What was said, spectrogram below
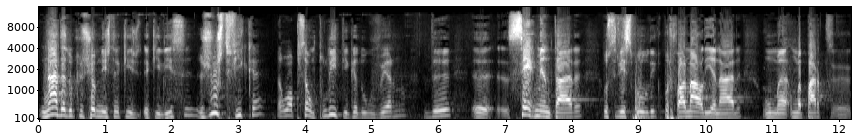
nada do que o Sr. Ministro aqui, aqui, disse justifica a opção política do Governo de uh, segmentar o serviço público por forma a alienar uma, uma parte, uh,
